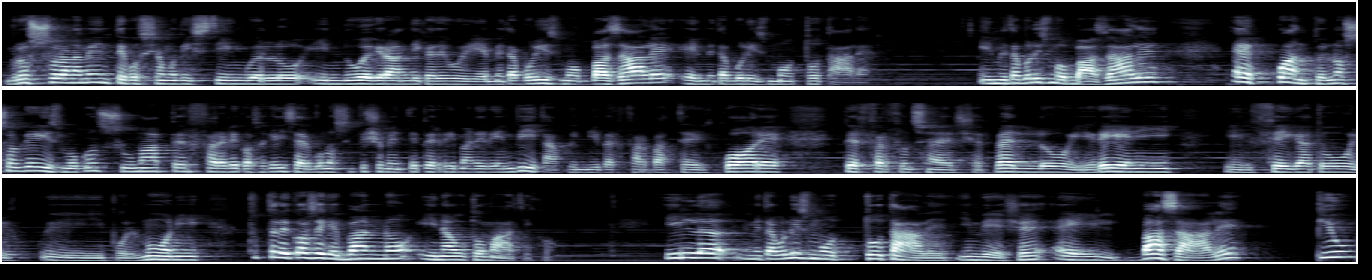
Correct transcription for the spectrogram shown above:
Grossolanamente possiamo distinguerlo in due grandi categorie, il metabolismo basale e il metabolismo totale. Il metabolismo basale è quanto il nostro organismo consuma per fare le cose che gli servono semplicemente per rimanere in vita, quindi per far battere il cuore, per far funzionare il cervello, i reni, il fegato, il, i polmoni, tutte le cose che vanno in automatico. Il metabolismo totale invece è il basale più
